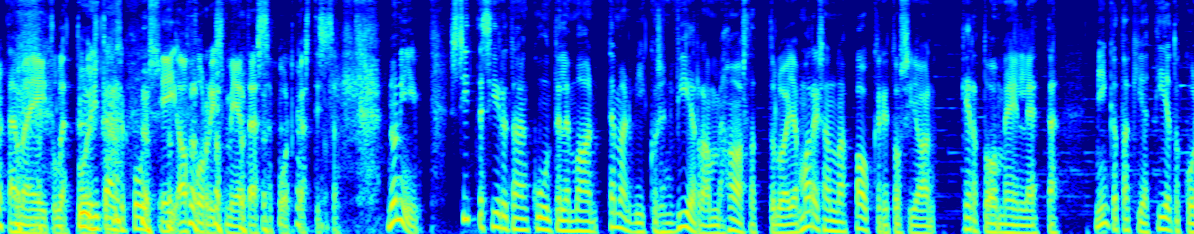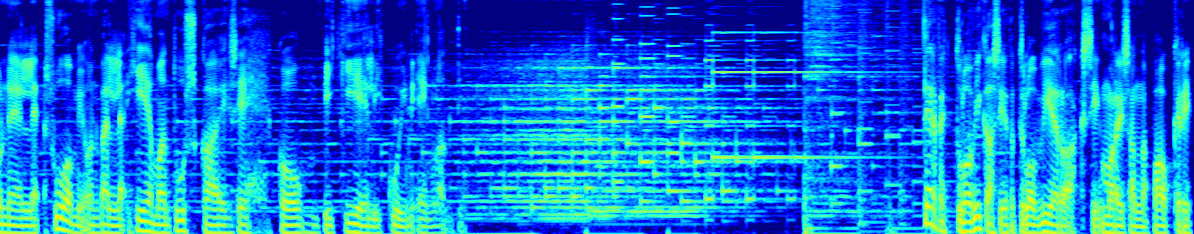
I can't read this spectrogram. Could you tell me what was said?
Tämä ei tule toista. se pois. Ei aforismeja tässä podcastissa. No niin, sitten siirrytään kuuntelemaan tämän viikkoisen vieraamme haastattelua. Ja Marisanna Paukkeri tosiaan kertoo meille, että minkä takia tietokoneelle suomi on välillä hieman tuskaisehkompi kieli kuin englanti. Tervetuloa Vikasietotilon vieraaksi Marisanna Paukkeri,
